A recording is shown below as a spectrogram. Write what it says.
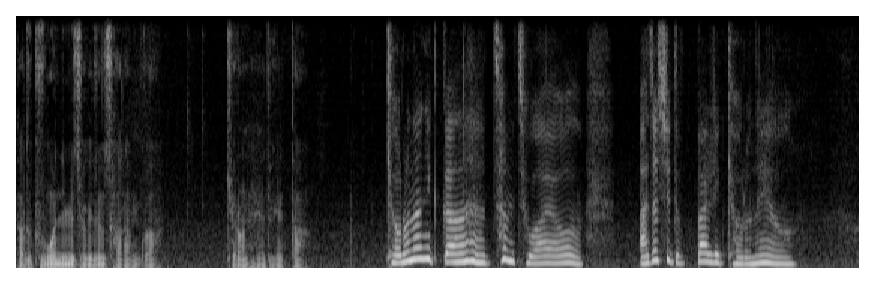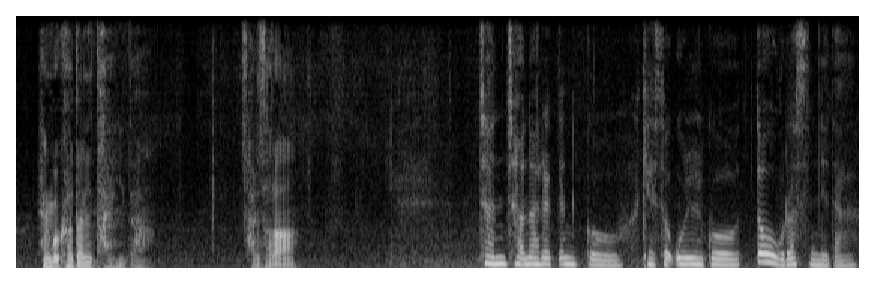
나도 부모님이 정해준 사람과 결혼해야 되겠다. 결혼하니까 참 좋아요. 아저씨도 빨리 결혼해요. 행복하다니 다행이다. 잘 살아. 전 전화를 끊고 계속 울고 또 울었습니다.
